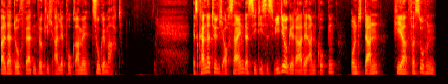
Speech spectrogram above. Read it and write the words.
weil dadurch werden wirklich alle Programme zugemacht. Es kann natürlich auch sein, dass Sie dieses Video gerade angucken und dann hier versuchen,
